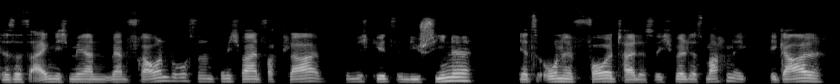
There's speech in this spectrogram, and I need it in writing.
das ist eigentlich mehr ein, mehr ein Frauenberuf, sondern für mich war einfach klar, für mich geht's in die Schiene, jetzt ohne Vorurteile. Also ich will das machen, e-, egal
